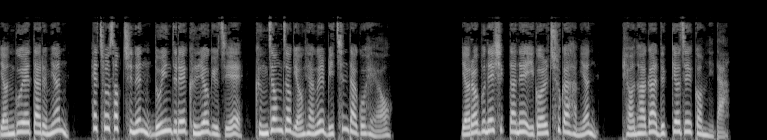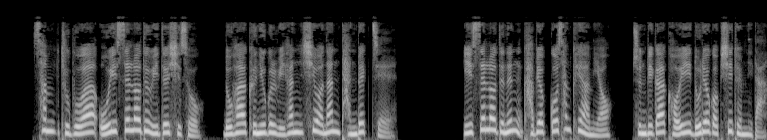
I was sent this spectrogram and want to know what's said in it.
연구에 따르면 해초 섭취는 노인들의 근력 유지에 긍정적 영향을 미친다고 해요. 여러분의 식단에 이걸 추가하면 변화가 느껴질 겁니다. 3. 두부와 오이 샐러드 위드 시소, 노화 근육을 위한 시원한 단백질. 이 샐러드는 가볍고 상쾌하며 준비가 거의 노력 없이 됩니다.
